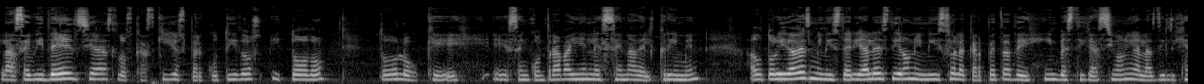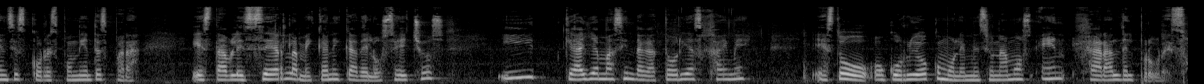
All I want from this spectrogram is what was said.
las evidencias, los casquillos percutidos y todo, todo lo que eh, se encontraba ahí en la escena del crimen. Autoridades ministeriales dieron inicio a la carpeta de investigación y a las diligencias correspondientes para establecer la mecánica de los hechos y que haya más indagatorias, Jaime. Esto ocurrió, como le mencionamos, en Jaral del Progreso.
